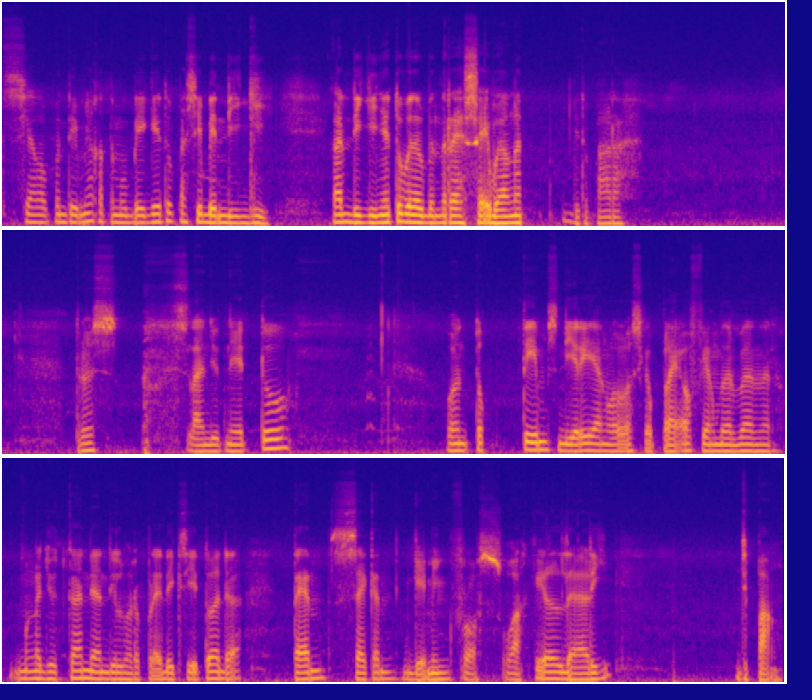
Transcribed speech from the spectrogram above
siapa pun timnya ketemu BG itu pasti band Digi. Kan Diginya tuh bener-bener rese banget gitu parah. Terus selanjutnya itu untuk tim sendiri yang lolos ke playoff yang benar-benar mengejutkan dan di luar prediksi itu ada 10 Second Gaming Frost, wakil dari Jepang.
